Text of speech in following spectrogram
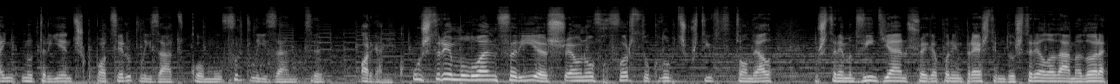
em nutrientes que pode ser utilizado como fertilizante orgânico. O extremo Luan Farias é o novo reforço do Clube Desportivo de Tondela o extremo de 20 anos chega por empréstimo do Estrela da Amadora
